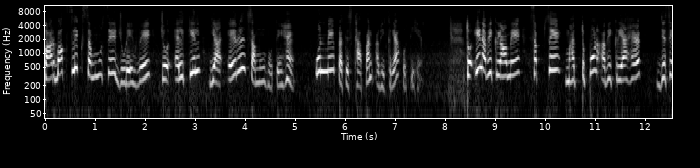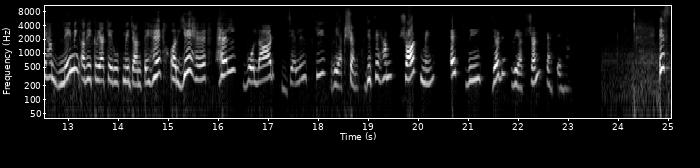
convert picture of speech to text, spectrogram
कार्बोक्सिलिक समूह से जुड़े हुए जो एल्किल या एरिल समूह होते हैं उनमें प्रतिस्थापन अभिक्रिया होती है। तो इन अभिक्रियाओं में सबसे महत्वपूर्ण अभिक्रिया है, जिसे हम नेमिंग अभिक्रिया के रूप में जानते हैं, और ये है हेल वोलार्ड जेलिंस्की रिएक्शन, जिसे हम शॉर्ट में एच वी जेड रिएक्शन कहते हैं। इस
